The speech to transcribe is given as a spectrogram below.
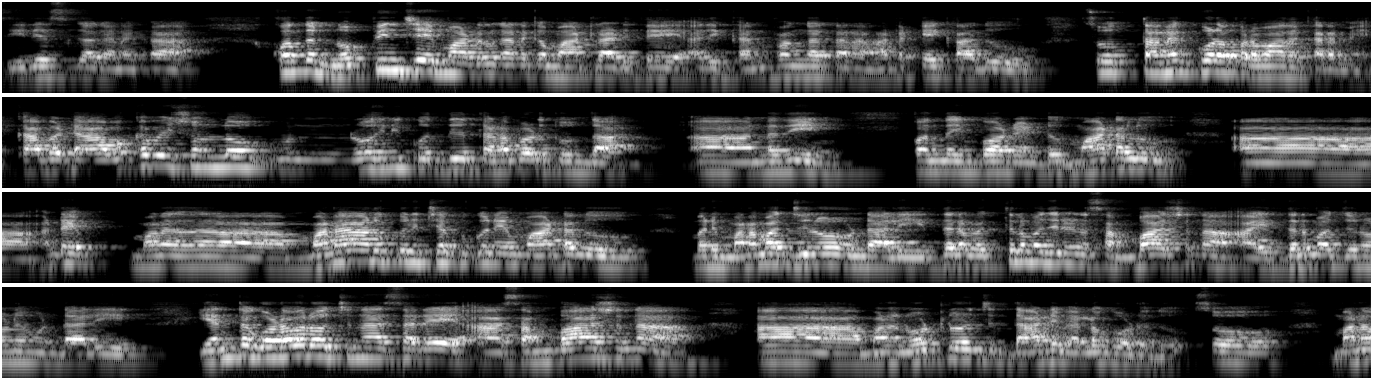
సీరియస్గా గనక కొంత నొప్పించే మాటలు కనుక మాట్లాడితే అది కన్ఫర్మ్గా తన ఆటకే కాదు. సో తనకు కూడా ప్రమాదకరమే. కాబట్టి ఆ ఒక్క విషయంలో రోహిణి కొద్దిగా తడబడుతుందా? అన్నది కొంత ఇంపార్టెంట్ మాటలు అంటే మన మన అనుకుని చెప్పుకునే మాటలు మరి మన మధ్యలో ఉండాలి. ఇద్దరు వ్యక్తుల మధ్యన సంభాషణ ఆ ఇద్దరి మధ్యలోనే ఉండాలి. ఎంత గొడవలు వచ్చినా సరే ఆ సంభాషణ ఆ, మన నోట్లో నుంచి దాటి వెళ్ళకూడదు. సో మనం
